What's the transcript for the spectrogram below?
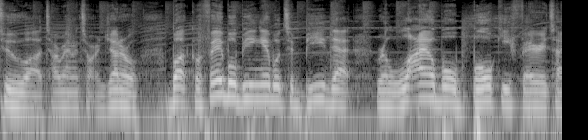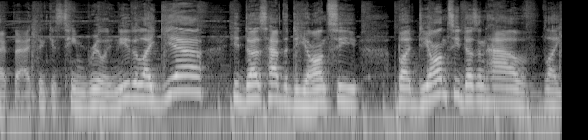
to uh, Tyranitar in general. But Clefable being able to be that reliable, bulky fairy type that I think his team really needed. Like, yeah, he does have the Diancie, but Diancie doesn't have like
